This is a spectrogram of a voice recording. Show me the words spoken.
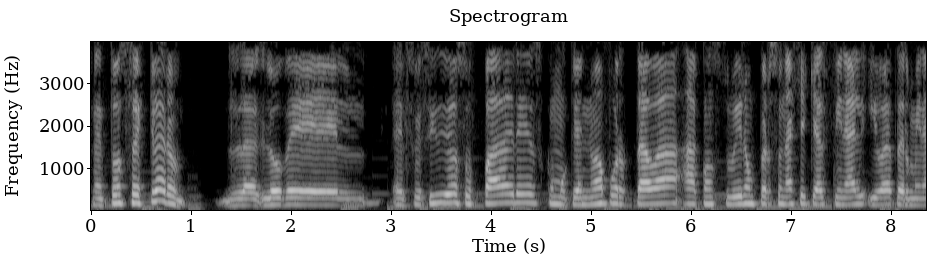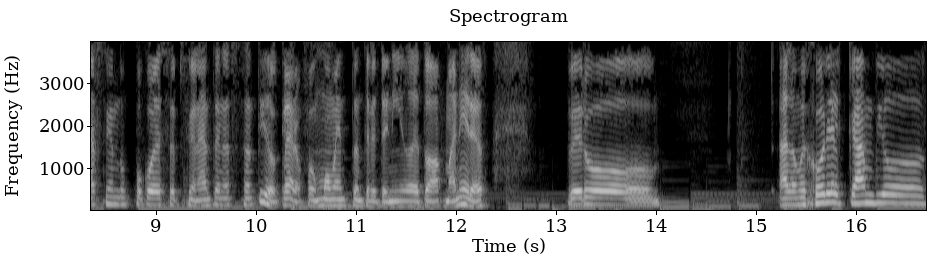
Entonces, claro, lo del el suicidio de sus padres como que no aportaba a construir un personaje que al final iba a terminar siendo un poco decepcionante en ese sentido. Claro, fue un momento entretenido de todas maneras, pero a lo mejor el cambio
